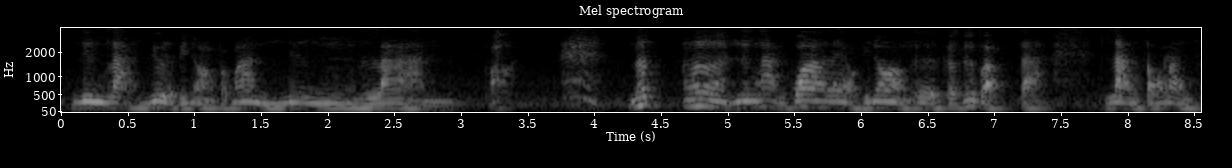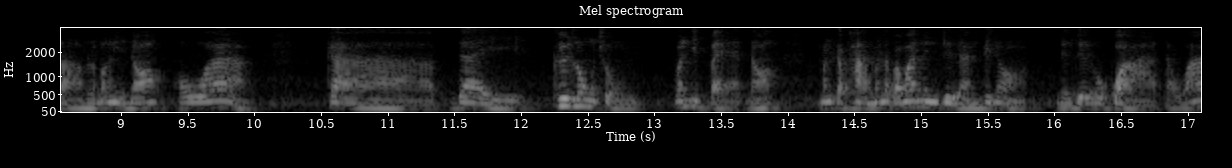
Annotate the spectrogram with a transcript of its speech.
1ล้านวิวแล้วพี่น้องประมาณ 1 ล้านนัดเออหนึ่งล้านกว่าแล้วพี่น้องเออก็คือแบบจะล้านสองล้านสามแล้วมั้งนี่เนาะเพราะว่า กับได้คือลงชงวันที่แปดเนาะมันก็ผ่านมาแล้วประมาณหนึ่งเดือนพี่น้องหนึ่งเดือนกว่าแต่ว่า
